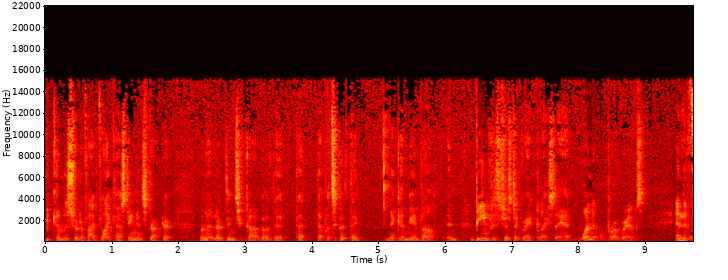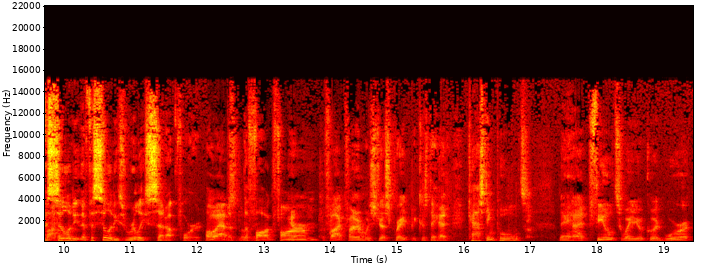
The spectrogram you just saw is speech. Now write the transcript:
become a certified fly casting instructor when I lived in Chicago, that, that, that was a good thing. And they got me involved. And Bean's was just a great place. They had wonderful programs. And the of- facility, the facility's really set up for it. Oh, The, absolutely. the Fogg Farm. Yeah. The Fogg Farm was just great because they had casting pools. They had fields where you could work,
